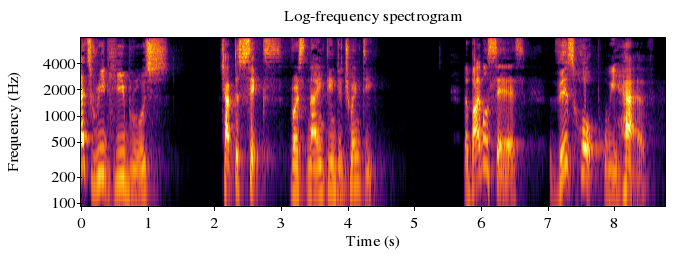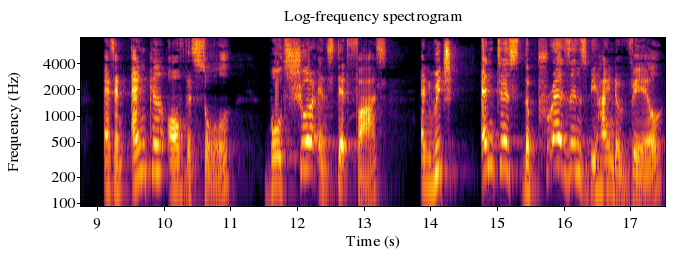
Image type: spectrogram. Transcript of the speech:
Let's read Hebrews chapter 6, verse 19 to 20. The Bible says, This hope we have as an anchor of the soul, both sure and steadfast, and which enters the presence behind a veil,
